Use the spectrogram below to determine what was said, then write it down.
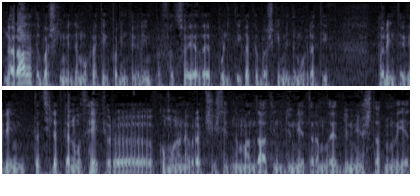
nga radhët e Bashkimit Demokratik për Integrim përfaqësoj edhe politikat e Bashkimit Demokratik për integrim, të cilët kanë udhëhequr Komunën e Vrapçishtit në mandatin 2013-2017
